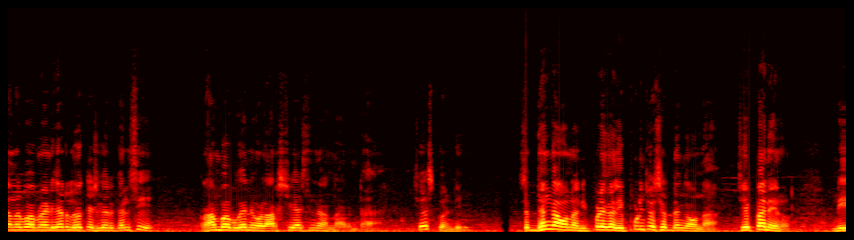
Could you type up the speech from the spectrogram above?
చంద్రబాబు నాయుడు గారు లోకేష్ గారు కలిసి రాంబాబు గారిని వాళ్ళు అరెస్ట్ చేయాల్సిందే అన్నారంట. చేసుకోండి. సిద్ధంగా ఉన్నాను ఇప్పుడే కాదు ఎప్పటి నుంచో సిద్ధంగా ఉన్నా. చెప్పా నేను నీ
